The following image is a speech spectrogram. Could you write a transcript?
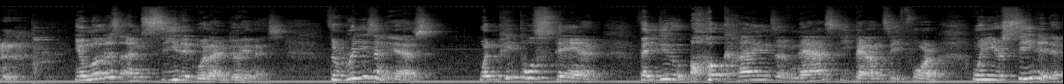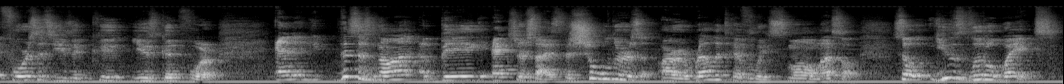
you'll notice I'm seated when I'm doing this. The reason is, when people stand, they do all kinds of nasty, bouncy form. When you're seated, it forces you to use good form. And this is not a big exercise. The shoulders are a relatively small muscle. So use little weights.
